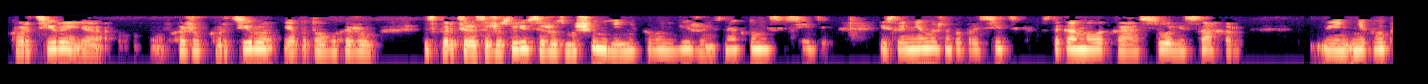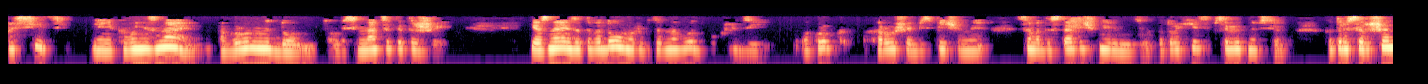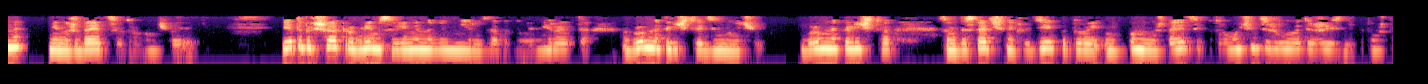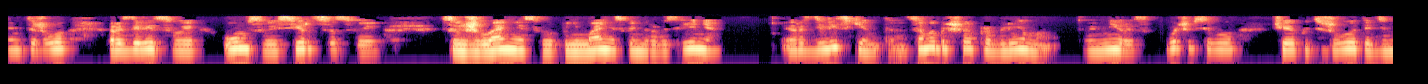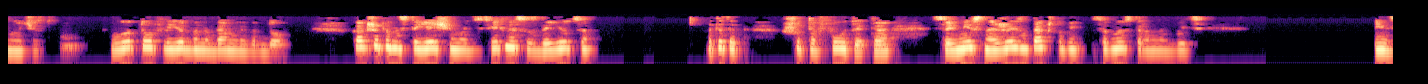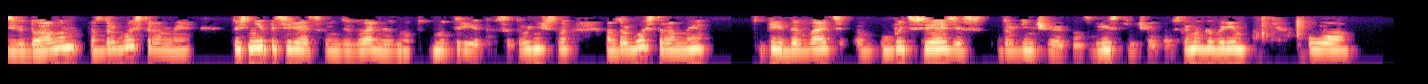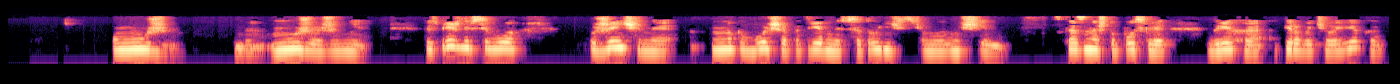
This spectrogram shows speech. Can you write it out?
квартиры, я вхожу в квартиру, я потом выхожу из квартиры, сажусь в лифт, сажусь в машину, я никого не вижу, не знаю, кто мои соседи. Если мне нужно попросить стакан молока, соли, сахар. И некого просить. Я никого не знаю. Огромный дом, 18 этажей. Я знаю из этого дома, может быть, одного-двух людей. Вокруг хорошие, обеспеченные, самодостаточные люди, у которых есть абсолютно все, которые совершенно не нуждаются в другом человеке. И это большая проблема современного мира, западного мира. Это огромное количество одиночек, огромное количество самодостаточных людей, которые ни в ком не нуждаются, и которым очень тяжело в этой жизни, потому что им тяжело разделить свой ум, свое сердце, свои, свои желания, свое понимание, свое мировоззрение, разделить с кем-то. Самая большая проблема этого мира, больше всего человеку тяжело это одиночество. Лотов льет банадам левадо. Как же по-настоящему действительно создается вот этот шутафут, это совместная жизнь так, чтобы с одной стороны быть индивидуалом, а с другой стороны, то есть не потерять свою индивидуальность внутри этого сотрудничества, а с другой стороны передавать, быть в связи с другим человеком, с близким человеком. Если мы говорим о, о муже, да, муже, жене, то есть прежде всего у женщины намного большая потребность в сотрудничестве, чем у мужчины. Сказано, что после греха первого человека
